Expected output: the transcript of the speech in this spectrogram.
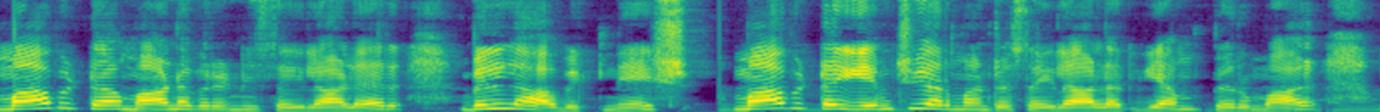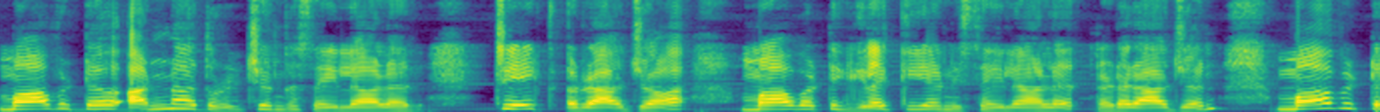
மாவட்ட மாணவரணி செயலாளர் செயலாளர் பில்லா விக்னேஷ் மாவட்ட எம்ஜிஆர் மன்ற செயலாளர் எம். பெருமாள் மாவட்ட அண்ணா தொழிற்சங்க செயலாளர் டேக் ராஜா மாவட்ட இலக்கிய அணி செயலாளர் நடராஜன் மாவட்ட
